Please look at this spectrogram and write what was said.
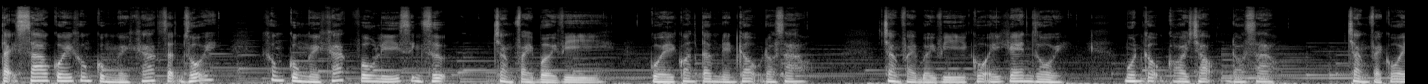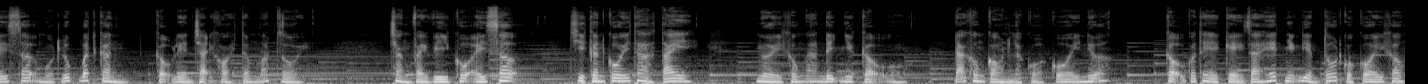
Tại sao cô ấy không cùng người khác giận dỗi, không cùng người khác vô lý sinh sự? Chẳng phải bởi vì cô ấy quan tâm đến cậu đó sao? Chẳng phải bởi vì cô ấy ghen rồi, muốn cậu coi trọng đó sao? Chẳng phải cô ấy sợ một lúc bất cần cậu liền chạy khỏi tầm mắt rồi. Chẳng phải vì cô ấy sợ, chỉ cần cô ấy thả tay, người không an định như cậu đã không còn là của cô ấy nữa. Cậu có thể kể ra hết những điểm tốt của cô ấy không?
